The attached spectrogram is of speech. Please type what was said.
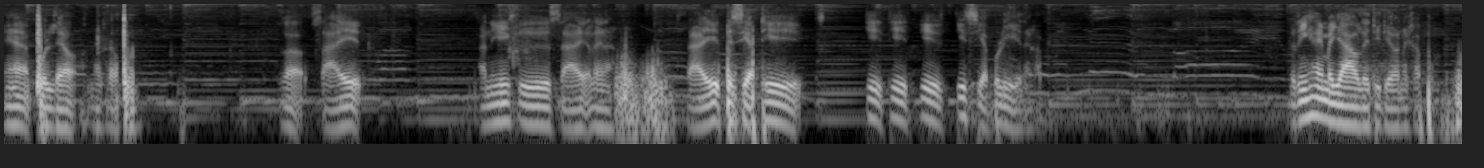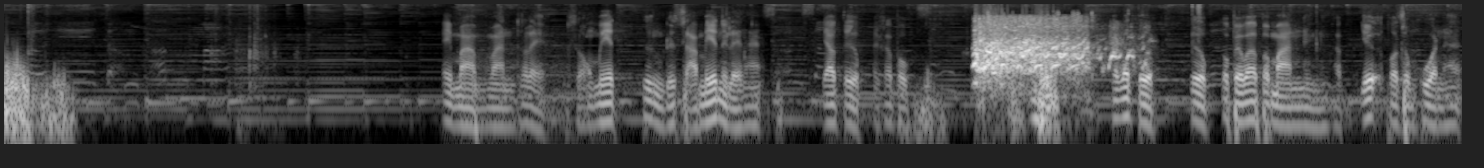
นะฮะพ้นแล้วนะครับผมก็สาย อันนี้คือสายอะไรนะ สายไปเสียบที่ที่ที่ที่ที่เสียบบุหรี่นะครับ ตัวนี้ให้มายาวเลยทีเดียวนะครับผมให้มาประมาณเท่าไหร่สองเมตรครึ่งหรือสามเมตรนี่แหละนะฮะยาวเติบนะครับผมแล้วก็เติบเติบก็แปลว่าประมาณหนึ่งครับ เยอะพอสมควรนะฮะ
